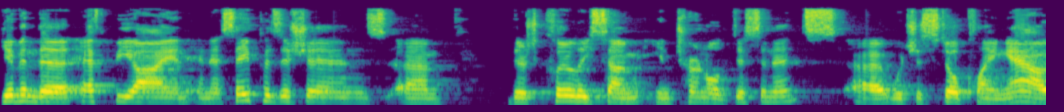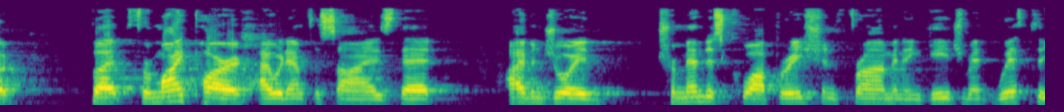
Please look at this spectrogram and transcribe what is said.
Given the FBI and NSA positions, um, there's clearly some internal dissonance, uh, which is still playing out. But for my part, I would emphasize that I've enjoyed tremendous cooperation from and engagement with the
